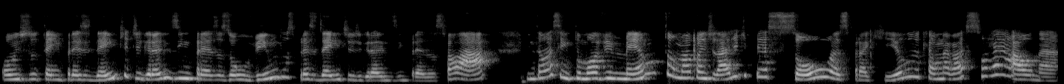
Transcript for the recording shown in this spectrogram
onde tu tem presidente de grandes empresas ouvindo os presidentes de grandes empresas falar. Então, assim, tu movimenta uma quantidade de pessoas para aquilo que é um negócio surreal, né?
